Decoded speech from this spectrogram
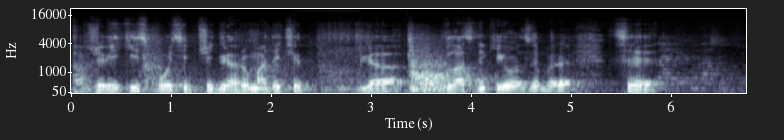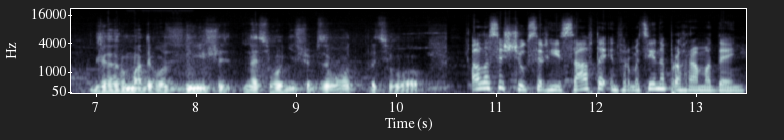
А вже в який спосіб, чи для громади, чи для власників його забере, це для громади важливіше на сьогодні, щоб завод працював. Алла Сищук, Сергій Савта, інформаційна програма День.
